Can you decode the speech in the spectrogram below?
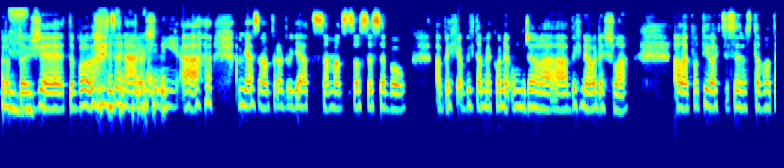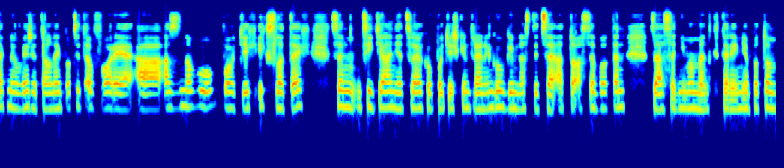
protože to bylo velice náročné a, a měla jsem opravdu dělat sama co se sebou, abych, abych tam jako neumřela a abych neodešla. Ale po té lekci se dostavil tak neuvěřitelný pocit euforie a, a znovu po těch x letech jsem cítila něco jako po těžkém tréninku v gymnastice a to asi byl ten zásadní moment, který mě potom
